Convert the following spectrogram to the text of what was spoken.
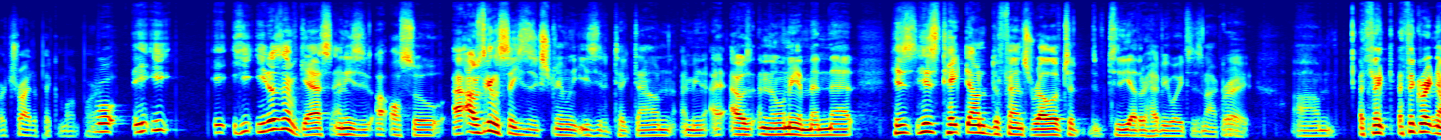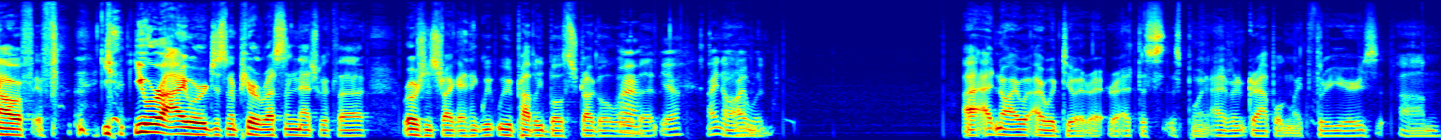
or try to pick him apart. Well, he, he, he, he doesn't have gas and he's also, I I was going to say he's extremely easy to take down. I mean, I, I was, and let me amend that. His, his takedown defense relative to, to the other heavyweights is not great. Um, I think I think right now if, if you, or I were just in a pure wrestling match with uh, Rozenstruik, I think we, we would probably both struggle a little Yeah, bit. yeah, I know I Um, would. I, I know I, w- I would do it right, right at this this point. I haven't grappled in like three years, um,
